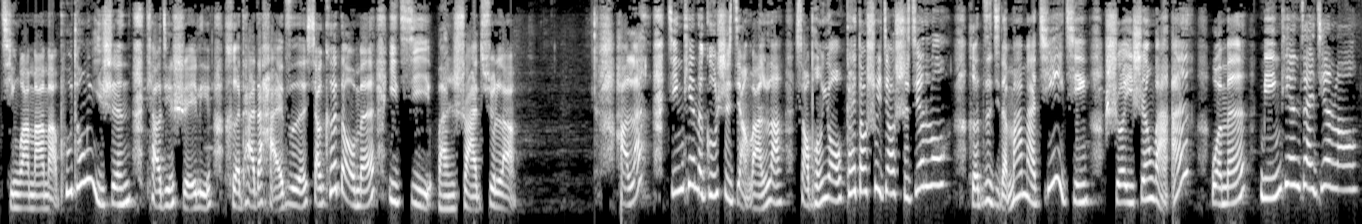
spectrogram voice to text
青蛙妈妈扑通一声跳进水里，和它的孩子小蝌蚪们一起玩耍去了。好了，今天的故事讲完了，小朋友该到睡觉时间喽，和自己的妈妈亲一亲，说一声晚安。我们明天再见喽。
